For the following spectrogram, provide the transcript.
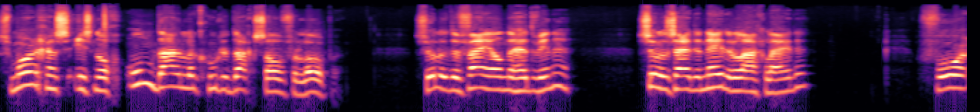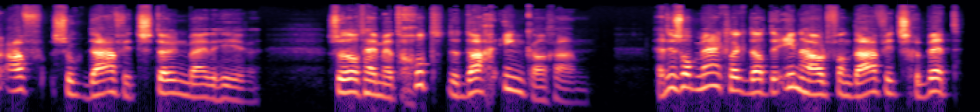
S'morgens is nog onduidelijk hoe de dag zal verlopen. Zullen de vijanden het winnen? Zullen zij de nederlaag leiden? Vooraf zoekt David steun bij de Heere, zodat hij met God de dag in kan gaan. Het is opmerkelijk dat de inhoud van Davids gebed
